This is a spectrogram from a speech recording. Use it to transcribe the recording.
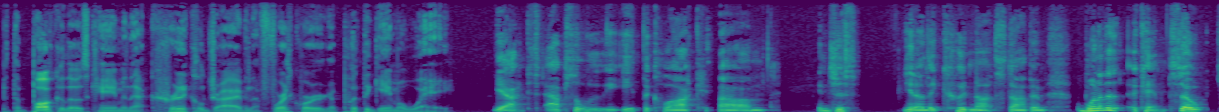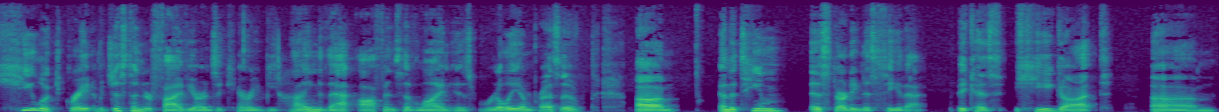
but the bulk of those came in that critical drive in the fourth quarter to put the game away. Yeah, just absolutely eat the clock. Um, and just you know they could not stop him. One of the okay, so he looked great. I mean, just under five yards a carry behind that offensive line is really impressive. Um, and the team is starting to see that because he got um,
